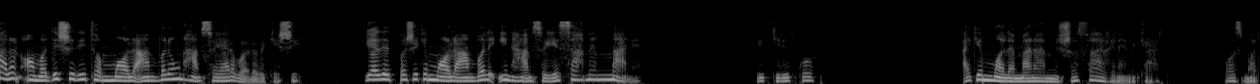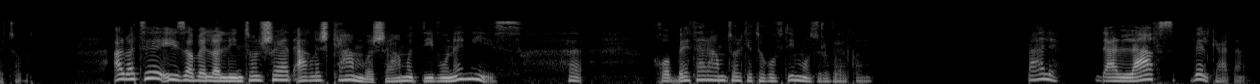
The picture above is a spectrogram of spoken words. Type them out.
الان آماده شدی تا مال و اموال اون همسایه رو بالا بکشی. یادت باشه که مال و اموال این همسایه سهم منه. کلیف گفت اگه مال منم می‌شد فرقی نمی‌کرد. باز مال تو بود. البته ایزابلا لینتون شاید عقلش کم باشه اما دیوونه نیست. خب بهتر همونطور که تو گفتی موضوع رو ول کنیم. بله در لفظ ول کردند.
